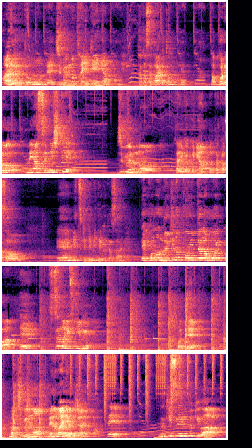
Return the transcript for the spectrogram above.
あると思うんで自分の体型に合ったね高さがあると思うんで、まあ、これを目安にして自分の体格に合った高さを、えー、見つけてみてください。でこの抜きのポイントがもう1個あって普通のリフティング。こうやって、まあ、自分の目の前でやるじゃないですか。で抜き据えるときは、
